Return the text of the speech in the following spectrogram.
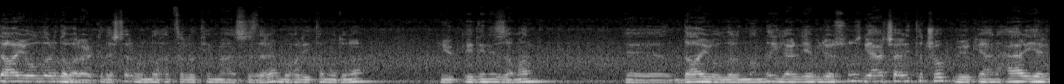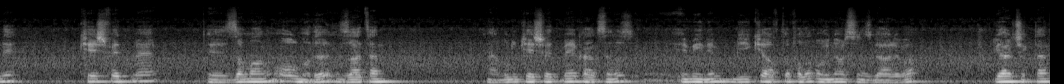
dağ yolları da var arkadaşlar. Bunu da hatırlatayım ben sizlere. Bu harita modunu yüklediğiniz zaman e, dağ yollarından da ilerleyebiliyorsunuz. Gerçi harita çok büyük. Yani her yerini keşfetme e, zamanım olmadı. Zaten yani bunu keşfetmeye kalksanız eminim bir iki hafta falan oynarsınız galiba. Çünkü gerçekten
